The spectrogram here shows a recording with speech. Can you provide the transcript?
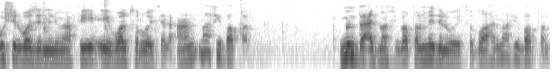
وش الوزن اللي ما فيه؟ اي welterweight الآن ما في بطل. من بعد ما في بطل middleweight الظاهر ما في بطل.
